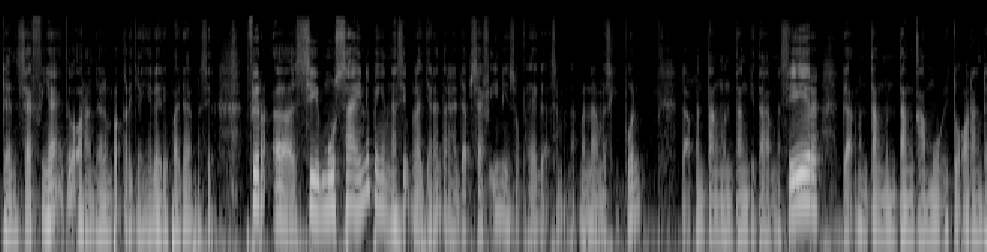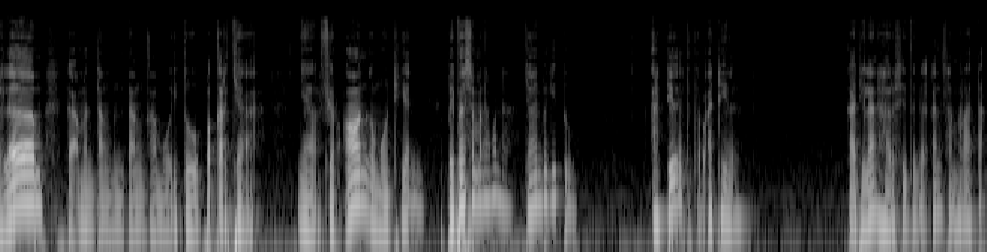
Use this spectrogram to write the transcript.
Dan chefnya itu orang dalam pekerjanya daripada Mesir. Fir, uh, si Musa ini pengen ngasih pelajaran terhadap chef ini supaya gak semena-mena meskipun gak mentang-mentang kita Mesir, gak mentang-mentang kamu itu orang dalam, gak mentang-mentang kamu itu pekerjanya Fir'aun kemudian bebas semena-mena. Jangan begitu. Adil ya tetap adil. Keadilan harus ditegakkan sama rata.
